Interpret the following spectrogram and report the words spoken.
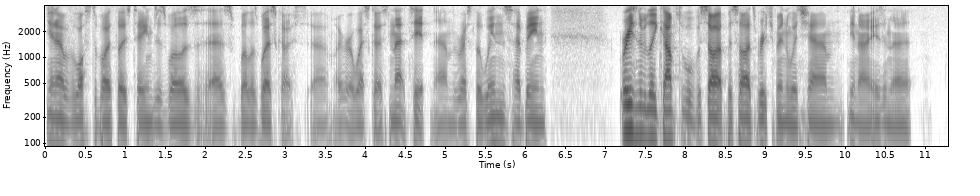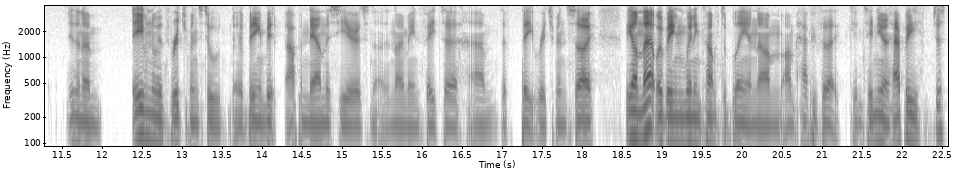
you know, we've lost to both those teams as well as as well as West Coast uh, over at West Coast, and that's it. Um, the rest of the wins have been reasonably comfortable. Besides, besides Richmond, which you know isn't a isn't a even with Richmond still uh, being a bit up and down this year, it's no, mean feat to um, beat Richmond. So beyond that, we've been winning comfortably, and um, I'm happy for that to continue, and happy just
